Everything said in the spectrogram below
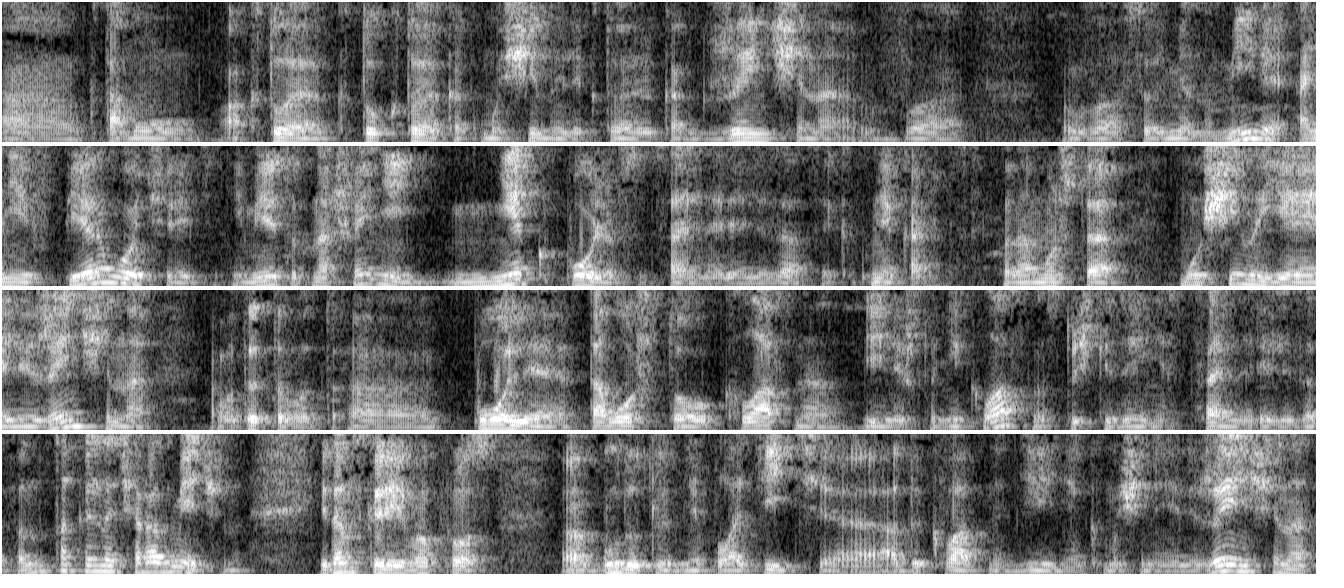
а, к тому, а кто я, кто, кто я как мужчина или кто я как женщина в, в современном мире, они в первую очередь имеют отношение не к полю социальной реализации, как мне кажется. Потому что мужчина я или женщина, вот это вот э, поле того, что классно или что не классно с точки зрения социальной реализации, ну так или иначе размечено. И там скорее вопрос, э, будут ли мне платить э, адекватно денег мужчина или женщина,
